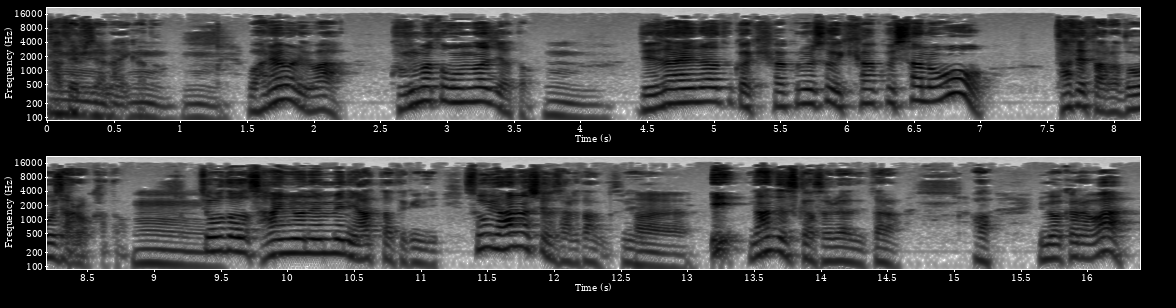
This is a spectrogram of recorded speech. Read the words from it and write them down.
建てるじゃないかと。うん。うん我々は車と同じやと。うん。デザイナーとか企画の人が企画したのを立てたらどうじゃろうかと。うん。ちょうど3、4年目に会った時に、そういう話をされたんですね。はえ、何ですかそれはって言ったら、あ、今からは、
